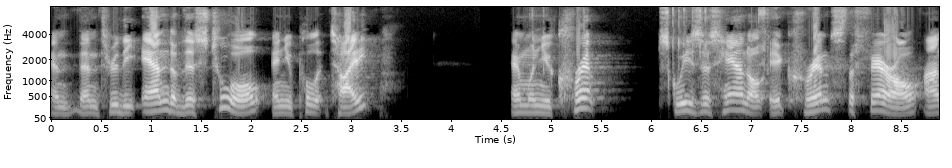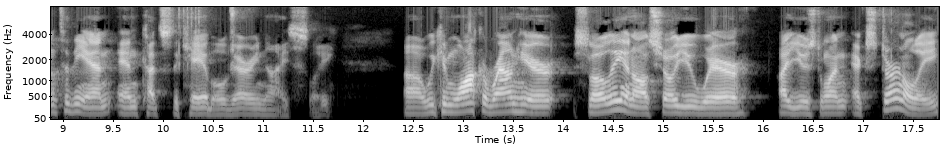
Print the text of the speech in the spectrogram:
and then through the end of this tool and you pull it tight. And when you crimp, squeeze this handle, it crimps the ferrule onto the end and cuts the cable very nicely. Uh, we can walk around here slowly and I'll show you where I used one externally.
